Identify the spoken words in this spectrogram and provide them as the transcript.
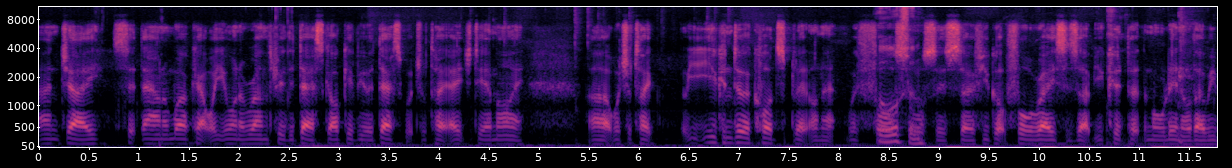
and Jay sit down and work out what you want to run through the desk. I'll give you a desk which will take HDMI, uh, which will take. You can do a quad split on it with four Awesome. sources. So if you've got four races up, you could put them all in. Although we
